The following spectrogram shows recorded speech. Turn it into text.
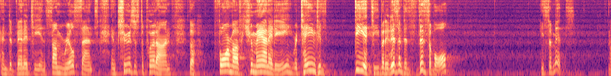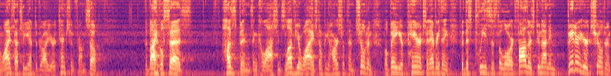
and divinity in some real sense and chooses to put on the form of humanity, retained his deity, but it isn't as visible. He submits. And wives, that's who you have to draw your attention from. So the Bible says, Husbands in Colossians, love your wives, don't be harsh with them. Children, obey your parents in everything, for this pleases the Lord. Fathers, do not embitter your children,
